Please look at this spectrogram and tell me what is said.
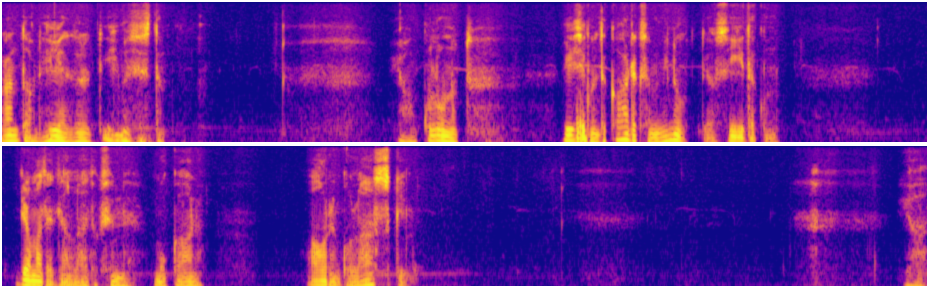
Ranta on hiljentynyt ihmisistä ja on kulunut 58 minuuttia siitä, kun Ilmatieteen laitoksen mukaan aurinko laski. Ja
